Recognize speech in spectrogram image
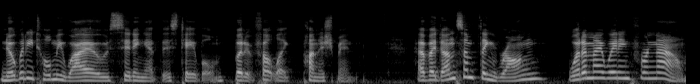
Nobody told me why I was sitting at this table, but it felt like punishment. Have I done something wrong? What am I waiting for now?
